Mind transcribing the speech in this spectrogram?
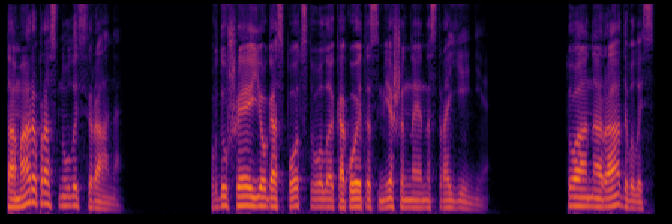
Тамара проснулась рано. В душе ее господствовало какое-то смешанное настроение. То она радовалась,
